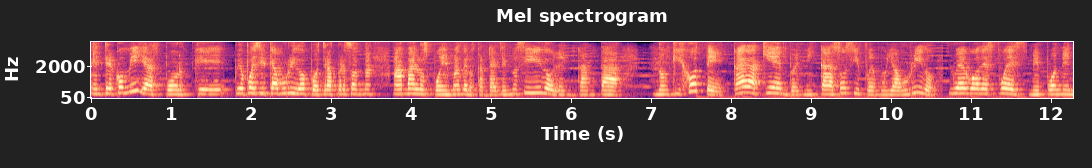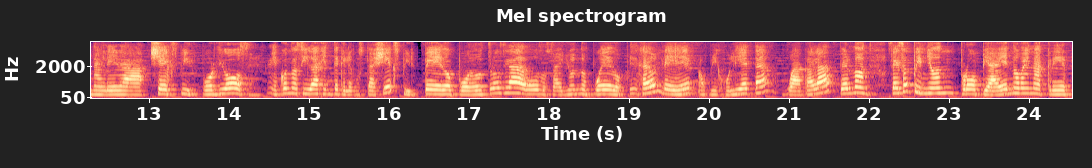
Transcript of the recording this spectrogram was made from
entre comillas, porque yo puedo decir que aburrido, pero otra persona ama los poemas de los Cantares del Mío Cid o le encanta Don Quijote, cada quien, pero en mi caso sí fue muy aburrido. Luego después me ponen a leer a Shakespeare, por Dios, he conocido a gente que le gusta Shakespeare, pero por otros lados, o sea, yo no puedo. Me dejaron leer o mi Julieta, Guacala, perdón, o sea, es opinión propia, ¿eh? No ven a creer,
